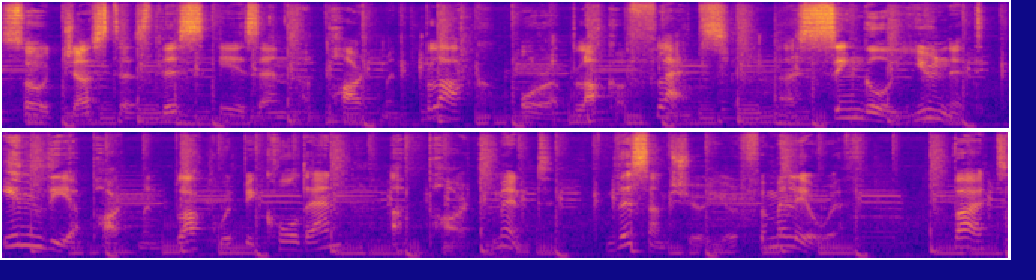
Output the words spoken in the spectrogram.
So just as this is an apartment block or a block of flats, a single unit in the apartment block would be called an apartment. This I'm sure you're familiar with. But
